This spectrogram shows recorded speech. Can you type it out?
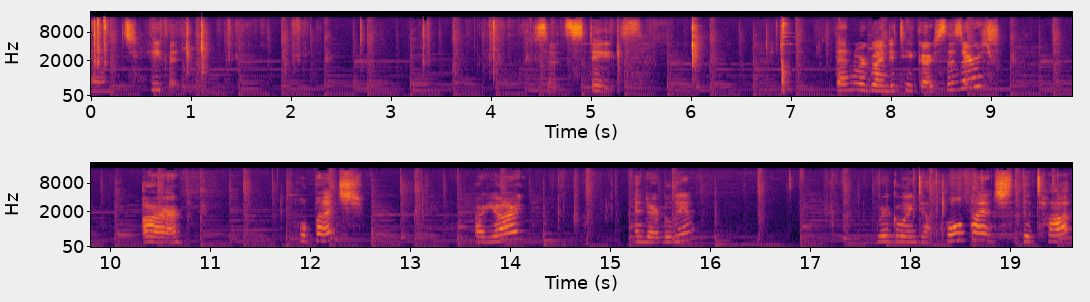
and tape it so it stays. Then we're going to take our scissors, our hole punch, our yarn, and our balloon. We're going to hole punch the top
